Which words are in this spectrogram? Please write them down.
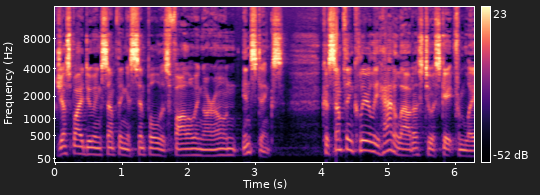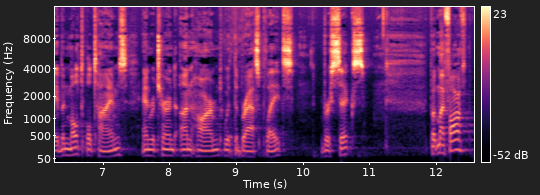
just by doing something as simple as following our own instincts. Because something clearly had allowed us to escape from Laban multiple times and returned unharmed with the brass plates. Verse 6. But my, fa-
